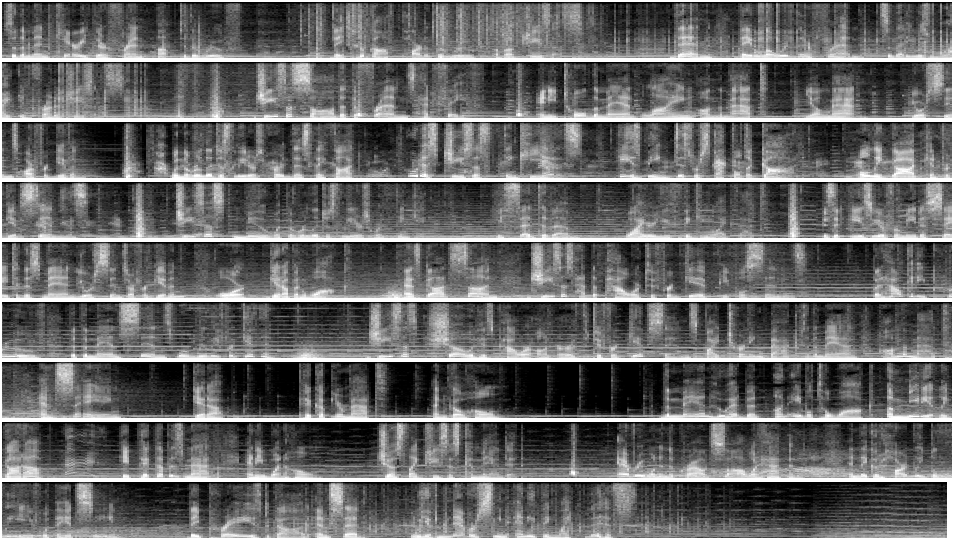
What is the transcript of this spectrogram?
So the men carried their friend up to the roof. They took off part of the roof above Jesus. Then they lowered their friend so that he was right in front of Jesus. Jesus saw that the friends had faith, and he told the man lying on the mat, Young man, your sins are forgiven. When the religious leaders heard this, they thought, Who does Jesus think he is? He is being disrespectful to God. Only God can forgive sins. Jesus knew what the religious leaders were thinking. He said to them, Why are you thinking like that? Is it easier for me to say to this man, Your sins are forgiven, or get up and walk? As God's Son, Jesus had the power to forgive people's sins. But how could he prove that the man's sins were really forgiven? Jesus showed his power on earth to forgive sins by turning back to the man on the mat and saying, Get up, pick up your mat, and go home. The man who had been unable to walk immediately got up. Hey! He picked up his mat and he went home, just like Jesus commanded. Everyone in the crowd saw what happened, and they could hardly believe what they had seen. They praised God and said, We have never seen anything like this.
